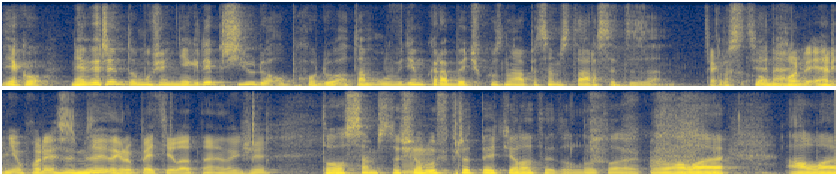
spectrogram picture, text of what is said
jako nevěřím tomu, že někdy přijdu do obchodu a tam uvidím krabičku s nápisem Star Citizen. Tak prostě obchody, ne. herní obchody asi zmizely tak do pěti let, ne? Takže To jsem slyšel Hmm. už před pěti lety, tohleto, jako, ale, ale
